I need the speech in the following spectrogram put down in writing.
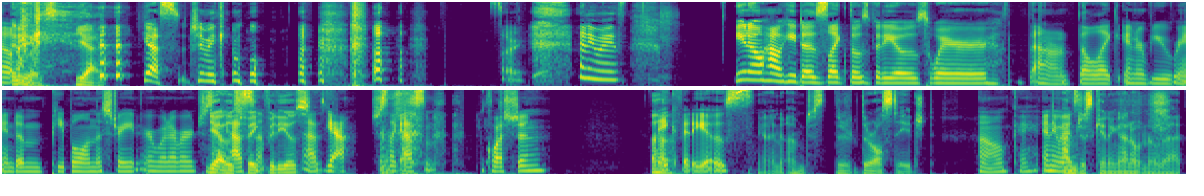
Oh, Anyways, yeah. yes, Jimmy Kimmel. Sorry. Anyways, you know how he does like those videos where I don't know, they'll like interview random people on the street or whatever. Just yeah, like, those fake them- videos. ask- yeah, just like ask them a question. Uh-huh. Fake videos. Yeah, I know. I'm just they're they're all staged. Oh, okay. Anyways, I'm just kidding. I don't know that.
